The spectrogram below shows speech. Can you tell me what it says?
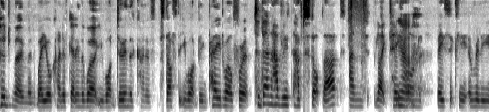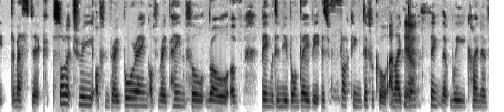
good moment where you're kind of getting the work you want, doing the kind of stuff that you want, being paid well for it, to then have have to stop that and like take yeah. on basically a really domestic, solitary, often very boring, often very painful role of being with a newborn baby is fucking difficult. And I yeah. don't think that we kind of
